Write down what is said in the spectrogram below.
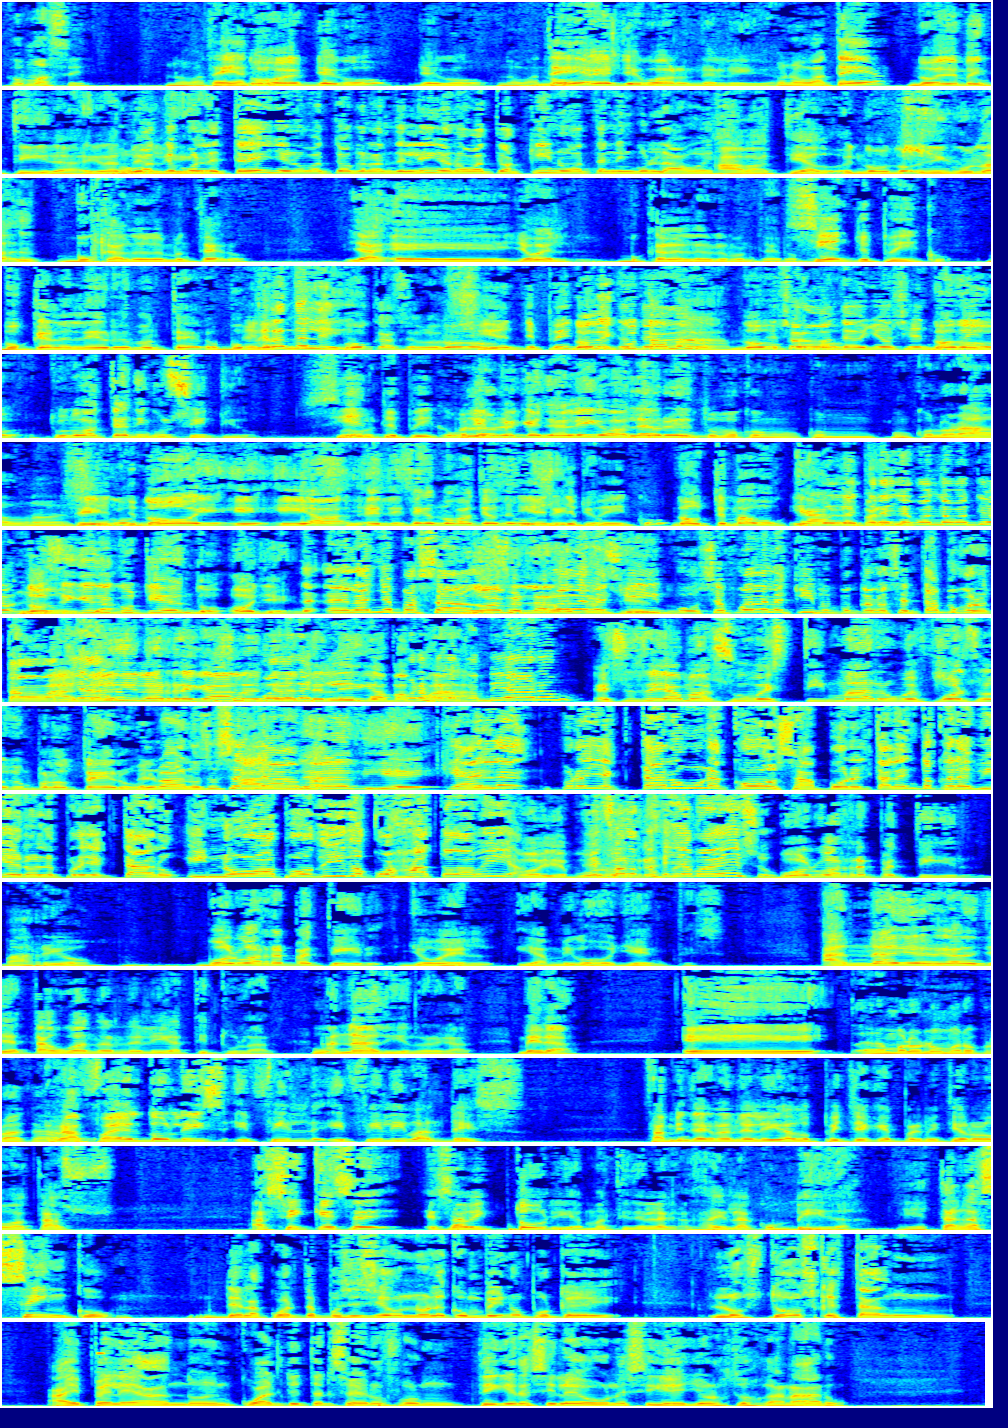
¿Cómo así? No batea aquí. no, él llegó, llegó. ¿No batea? él llegó a Grandes Ligas. Pues no batea. No es de mentira, es No Grandes bateó con la Ligas. estrella, no bateó en Grande Liga, no bateó aquí, no bateó en ningún lado. ese. Ha bateado, no, no, ninguna, búscale de Montero. Ya, eh, Joel, búscale el Euro Montero. Ciento y pico. Búscale el Euro Montero. Búscatelo, Grandes Ligas? Búscaselo. No, no. Ciento y pico No discuta más. No, eso no. bateo yo, ciento no, y no, pico. tú no bateas en ningún sitio. Ciento y pico. Pero En pequeña liga, estuvo con, con, con Colorado una vez. Sí, con- no, y, y, y ahora él dice que no batió en ningún y sitio. pico. No, usted me va a buscar. ¿Y con la estrella cuándo batió? No sigue discutiendo. Oye, De- El año pasado No se fue del equipo, se fue del equipo porque lo sentaron porque no estaba a bateando. nadie le regalan en Grandes Ligas, por eso papá. lo cambiaron. Eso se llama subestimar un esfuerzo de un pelotero. Hermano, eso se a llama nadie que a él le- proyectaron una cosa por el talento que le vieron, le proyectaron y no ha podido cuajar todavía. Oye, vuelvo eso es a lo que se llama eso. Vuelvo a repetir, Barrió. Vuelvo a repetir, Joel y amigos oyentes. A nadie le regalan ya está jugando en la liga titular. A nadie le regalan. Mira, eh, Tenemos los números por acá. Rafael Dolís y Phil, y Philly Valdés, también de Grandes Ligas, los pitchers que permitieron los batazos. Así que ese, esa victoria mantiene la isla con vida. Y están a cinco de la cuarta posición. No le convino porque los dos que están ahí peleando en cuarto y tercero fueron Tigres y Leones y ellos los dos ganaron.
